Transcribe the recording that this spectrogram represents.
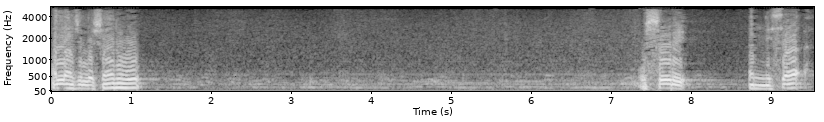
Allah Đelešanuhu دور النساء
